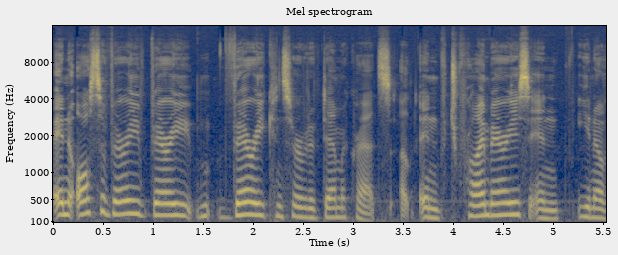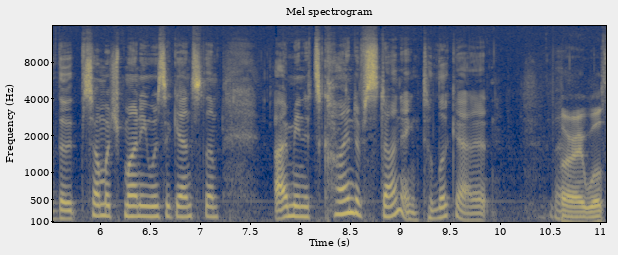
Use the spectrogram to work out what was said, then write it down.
And also very, very, very conservative Democrats uh, in primaries. In you know, the so much money was against them. I mean, it's kind of stunning to look at it. But. All right. Well,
